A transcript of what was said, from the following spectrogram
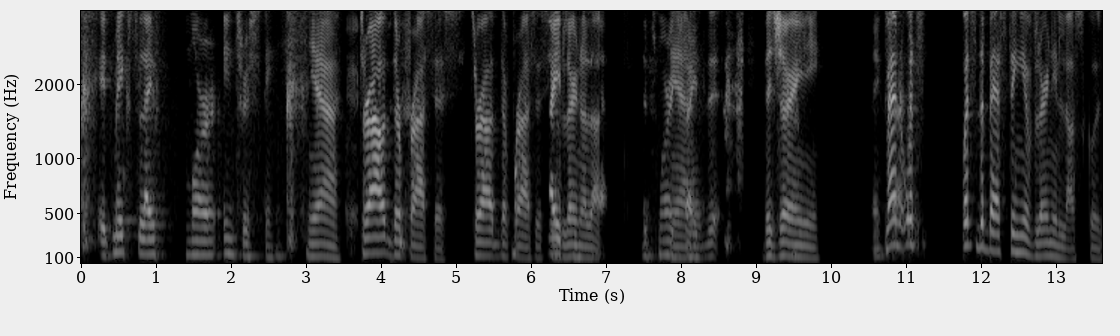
It makes life more interesting. yeah. Throughout the process. Throughout the process, you learn a lot. It's more yeah, exciting. The, the journey. Exactly. Man, what's what's the best thing you've learned in law school?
